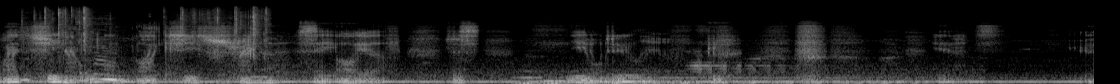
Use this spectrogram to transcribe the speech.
Why does she now look like she's trying to say, oh yeah, just, you to do later. yeah. Yeah.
